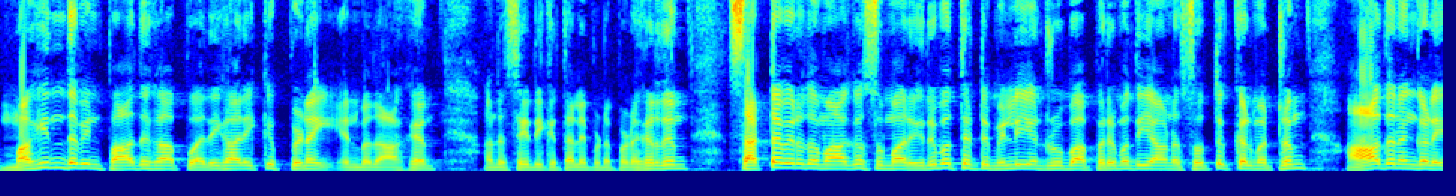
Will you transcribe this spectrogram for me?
மஹிந்தவின் பாதுகாப்பு அதிகாரிக்கு பிணை என்பதாக அந்த செய்திக்கு தலைப்பிடப்படுகிறது. சட்டவிரோதமாக சுமார் இருபத்தெட்டு மில்லியன் ரூபாய் பெறுமதியான சொத்துக்கள் மற்றும் ஆதனங்களை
